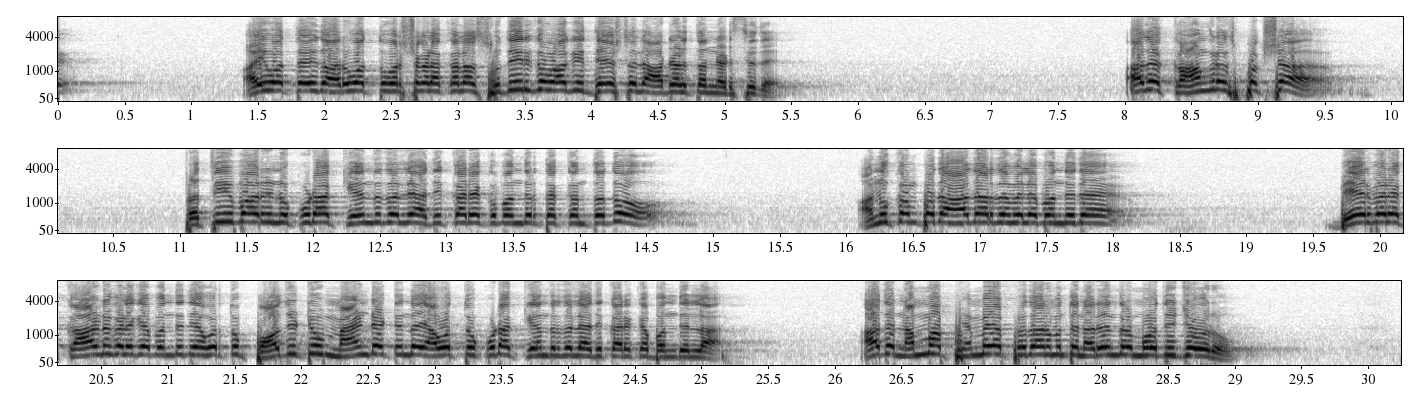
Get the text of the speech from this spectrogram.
ಐವತ್ತೈದು, ಅರವತ್ತು ವರ್ಷಗಳ ಕಾಲ ಸುದೀರ್ಘವಾಗಿ ದೇಶದಲ್ಲಿ ಆಡಳಿತ ನಡೆಸಿದೆ. ಆದರೆ ಕಾಂಗ್ರೆಸ್ ಪಕ್ಷ ಪ್ರತಿ ಬಾರಿನೂ ಕೂಡ ಕೇಂದ್ರದಲ್ಲಿ ಅಧಿಕಾರಕ್ಕೆ ಬಂದಿರತಕ್ಕಂಥದ್ದು ಅನುಕಂಪದ ಆಧಾರದ ಮೇಲೆ ಬಂದಿದೆ. ಬೇರೆ ಬೇರೆ ಕಾರಣಗಳಿಗೆ ಬಂದಿದೆ ಹೊರತು ಪಾಸಿಟಿವ್ ಮ್ಯಾಂಡೇಟ್ ಇಂದ ಯಾವತ್ತೂ ಕೂಡ ಕೇಂದ್ರದಲ್ಲಿ ಅಧಿಕಾರಕ್ಕೆ ಬಂದಿಲ್ಲ. ಆದರೆ ನಮ್ಮ ಹೆಮ್ಮೆಯ ಪ್ರಧಾನಮಂತ್ರಿ ನರೇಂದ್ರ ಮೋದಿಜಿಯವರು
